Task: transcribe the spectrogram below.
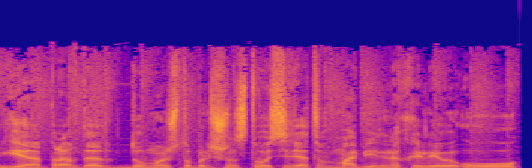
Я, правда, думаю, что большинство сидят в мобильных или у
